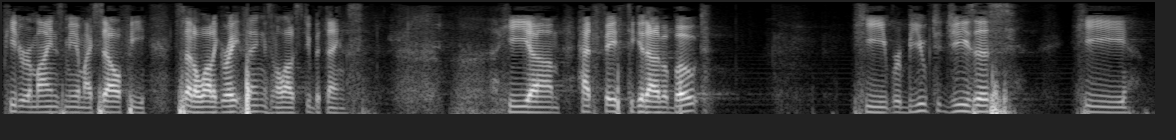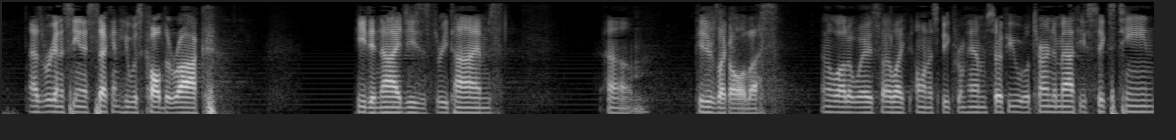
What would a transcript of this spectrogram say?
Peter reminds me of myself. He said a lot of great things and a lot of stupid things. He um, had faith to get out of a boat. He rebuked Jesus. He, as we're going to see in a second, he was called the rock. He denied Jesus three times. Um, Peter's like all of us in a lot of ways, so I like I want to speak from him. So if you will turn to Matthew 16,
